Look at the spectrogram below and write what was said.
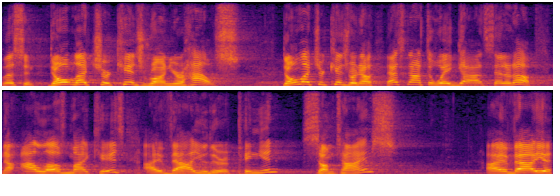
Listen, don't let your kids run your house. Don't let your kids run out. That's not the way God set it up. Now, I love my kids. I value their opinion sometimes. I value,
